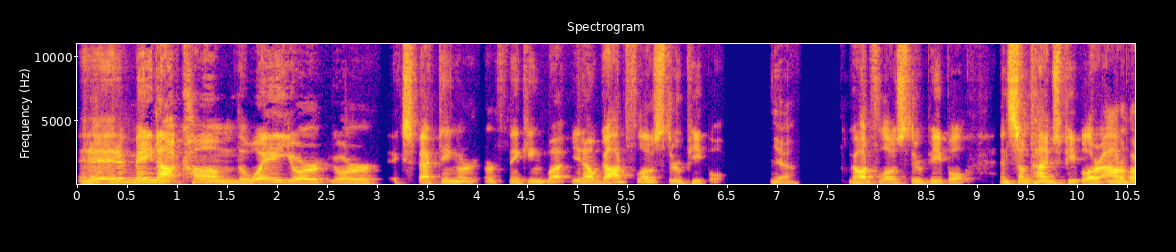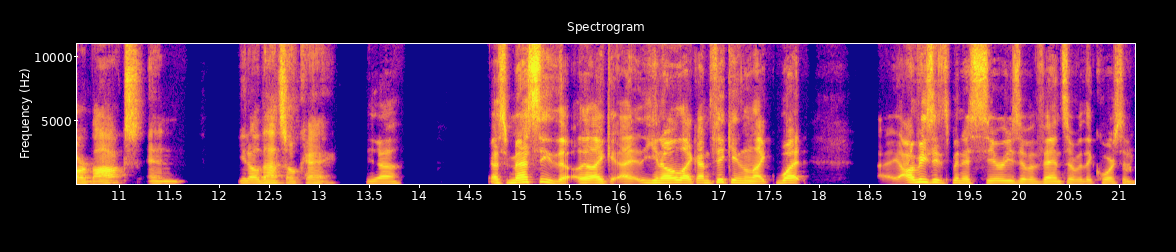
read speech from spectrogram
and it, and it may not come the way you're you're expecting or, or thinking but you know god flows through people yeah. god flows through people and sometimes people are out of our box and you know that's okay Yeah. That's messy though. Like you know, like I'm thinking like what obviously it's been a series of events over the course of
